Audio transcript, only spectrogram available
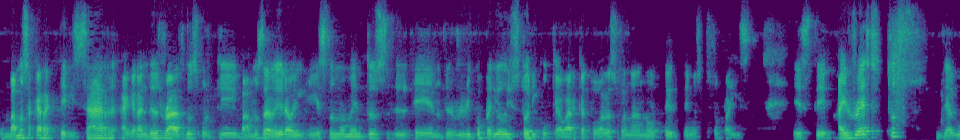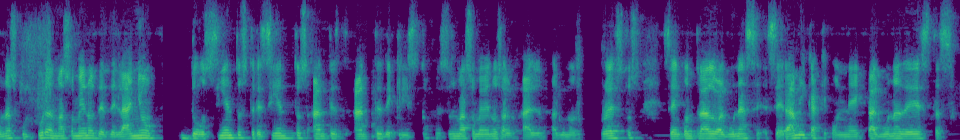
vamos a caracterizar a grandes rasgos porque vamos a ver en estos momentos el, el rico periodo histórico que abarca toda la zona norte de nuestro país. Este, hay restos de algunas culturas más o menos desde el año 200, 300 antes, antes de Cristo. Estos más o menos algunos restos. Se ha encontrado alguna cerámica que conecta algunas de estas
